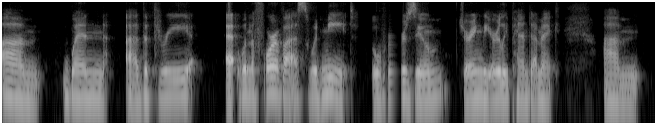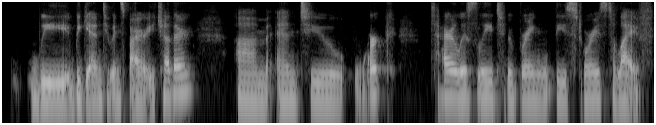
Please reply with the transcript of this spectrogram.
Um, when uh, the three, uh, when the four of us would meet over Zoom during the early pandemic, um, we began to inspire each other um, and to work tirelessly to bring these stories to life.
